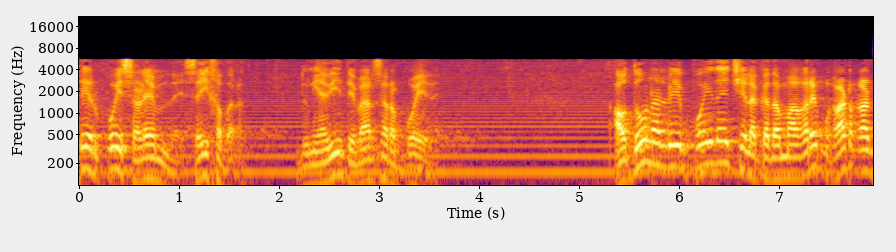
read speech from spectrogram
ډیر پوی سړیم دی صحیح خبره دنیاوی اعتبار سره پوه دی او دونه لوی پوه دی چې لکه د مغرب غټ غټ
